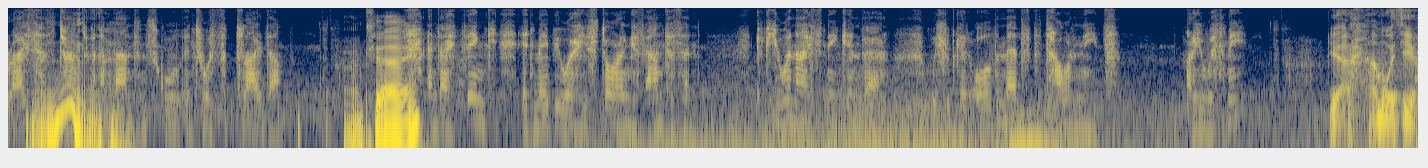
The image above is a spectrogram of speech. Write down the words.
Rais has turned an hmm. abandoned school into a supply dump, Okay. and I think it may be where he's storing his antizin. If you and I sneak in there, we could get all the meds the tower needs. Are you with me? Yeah, I'm with you.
